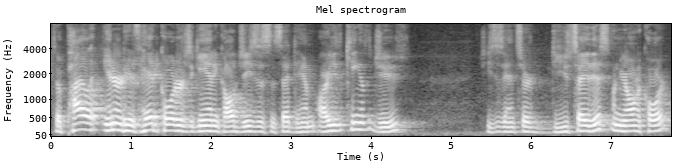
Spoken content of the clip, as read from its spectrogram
So Pilate entered his headquarters again and called Jesus and said to him, Are you the king of the Jews? Jesus answered, Do you say this on your own accord,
